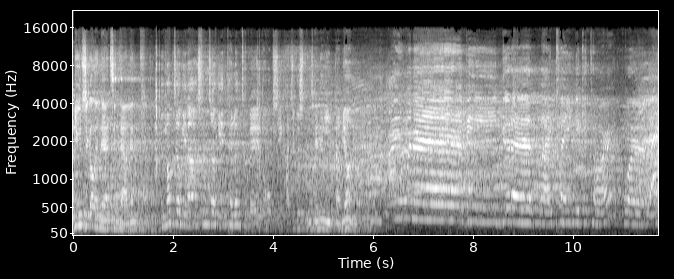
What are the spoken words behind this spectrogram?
musical and dancing talent? 음악적이나 춤적인 탤런트 외에도 혹시 가지고 싶은 재능이 있다면 I wanna be good at like playing the guitar or yeah,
